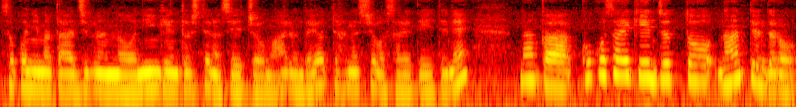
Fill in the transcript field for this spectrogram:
そこにまた自分の人間としての成長もあるんだよって話をされていてね。なんかここ最近ずっと何て言うんだろ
